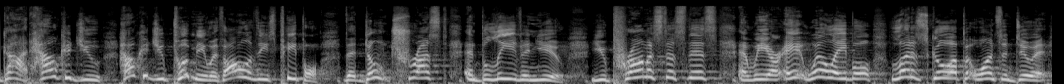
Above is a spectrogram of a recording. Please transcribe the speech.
God, how could you, how could you put me with all of these people that don't trust and believe in you? You promised us this and we are a, well able. Let us go up at once and do it.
